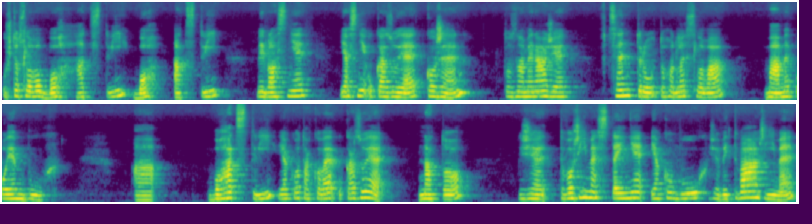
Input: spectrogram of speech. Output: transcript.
už to slovo bohatství, bohatství, mi vlastně jasně ukazuje kořen. To znamená, že v centru tohohle slova máme pojem Bůh. A bohatství jako takové ukazuje na to, že tvoříme stejně jako Bůh, že vytváříme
